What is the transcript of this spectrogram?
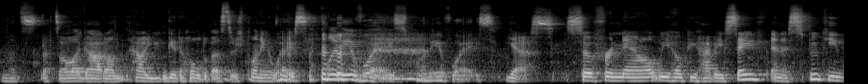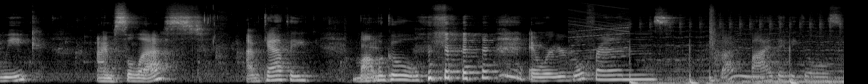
And that's that's all I got on how you can get a hold of us. There's plenty of ways. plenty of ways. Plenty of ways. yes. So for now, we hope you have a safe and a spooky week. I'm Celeste, I'm Kathy, Mama Ghoul. and we're your girlfriends. Bye. Bye, baby ghouls.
